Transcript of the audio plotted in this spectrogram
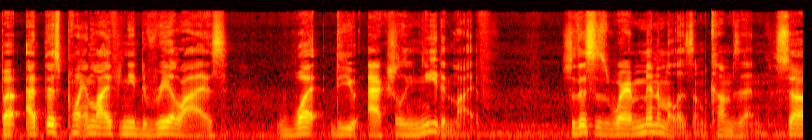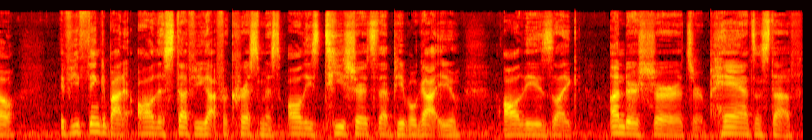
But at this point in life, you need to realize what do you actually need in life? So this is where minimalism comes in. So if you think about it, all this stuff you got for Christmas, all these t-shirts that people got you, all these like undershirts or pants and stuff,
